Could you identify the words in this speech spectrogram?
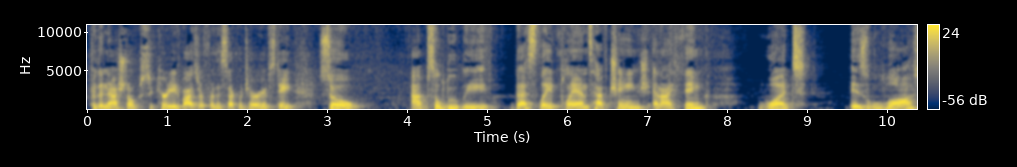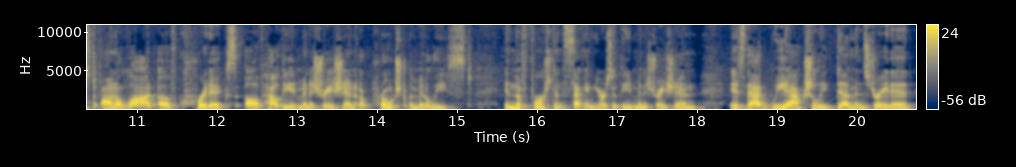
for the National Security Advisor, for the Secretary of State. So, absolutely, best laid plans have changed. And I think what is lost on a lot of critics of how the administration approached the Middle East in the first and second years of the administration is that we actually demonstrated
